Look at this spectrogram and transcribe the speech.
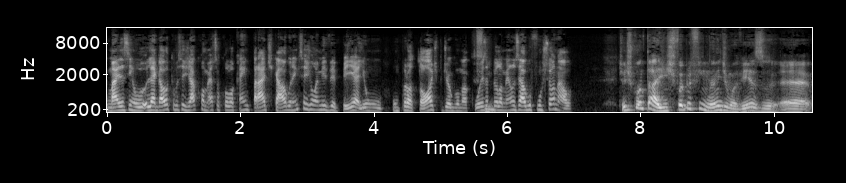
Mas assim, o legal é que você já começa a colocar em prática algo, nem que seja um MVP ali, um, um protótipo de alguma coisa, Sim. pelo menos é algo funcional. Deixa eu te contar, a gente foi para a Finlândia uma vez, é,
